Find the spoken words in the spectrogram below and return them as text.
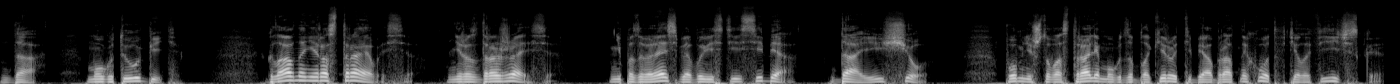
Да, могут и убить. Главное, не расстраивайся, не раздражайся, не позволяй себя вывести из себя. Да, и еще. Помни, что в астрале могут заблокировать тебе обратный ход в тело физическое.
